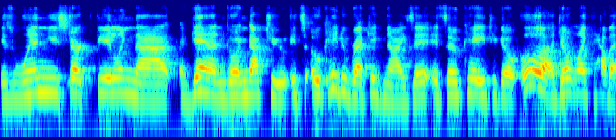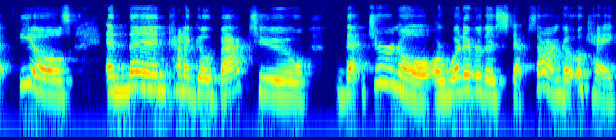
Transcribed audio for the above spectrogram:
is when you start feeling that again going back to it's okay to recognize it. It's okay to go oh i don't like how that feels. And then kind of go back to that journal or whatever those steps are and go okay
